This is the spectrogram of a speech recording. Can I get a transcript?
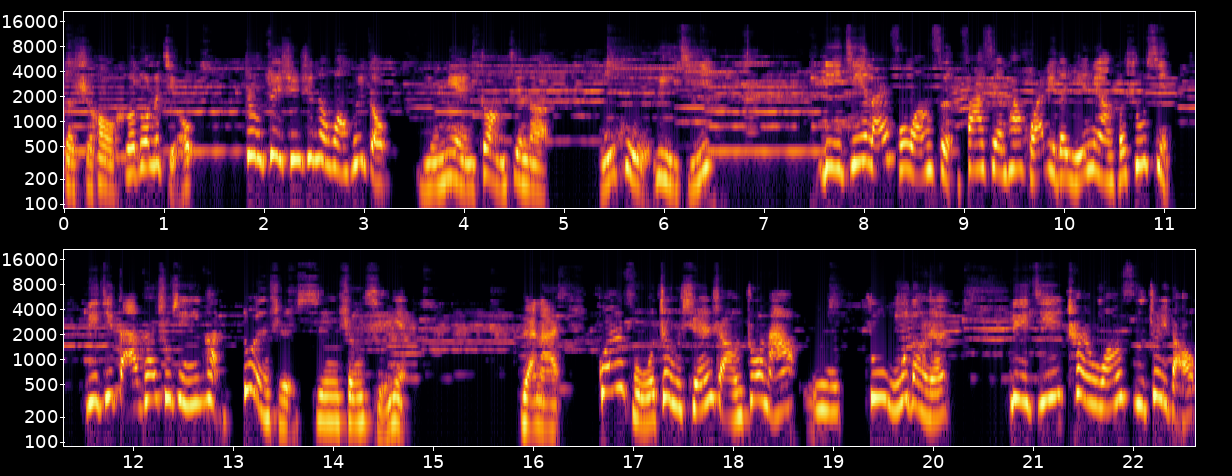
的时候喝多了酒，正醉醺醺的往回走，迎面撞见了吴户李吉。李吉来扶王子，发现他怀里的银两和书信。李吉打开书信一看，顿时心生邪念。原来官府正悬赏捉拿吴朱武等人。立即趁王四醉倒，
